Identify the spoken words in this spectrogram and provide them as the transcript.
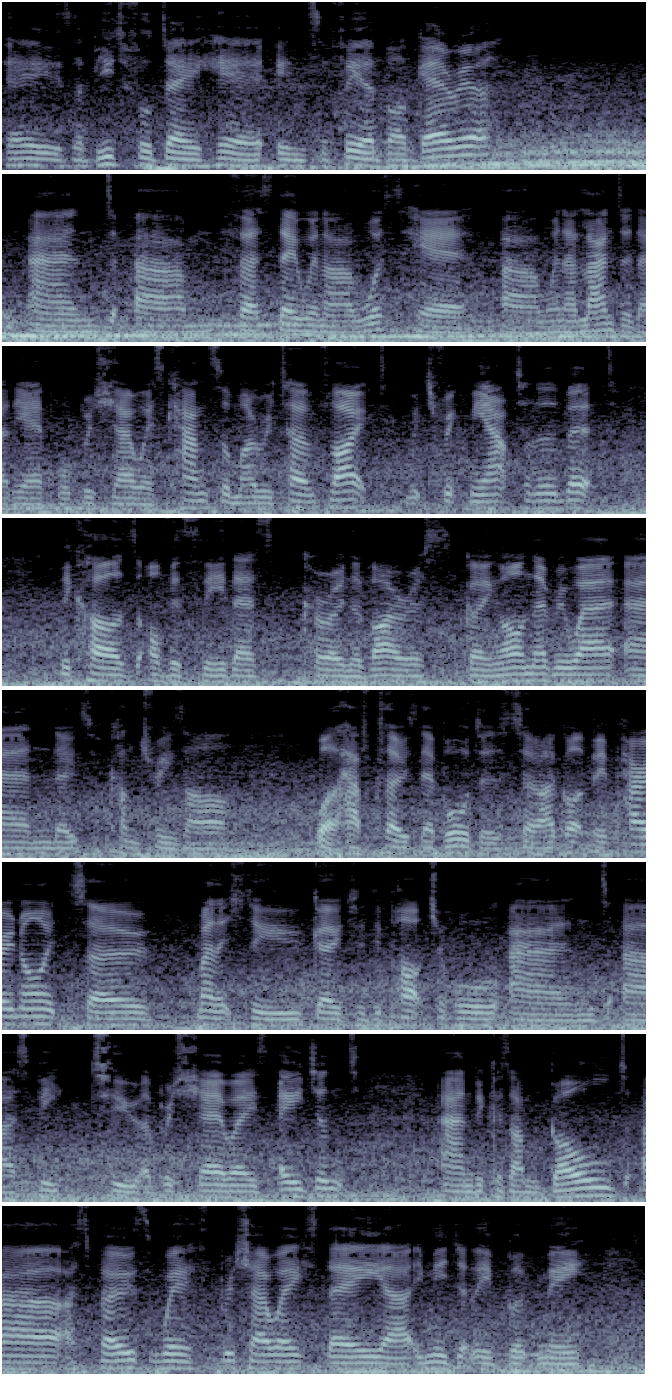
Hey, it's a beautiful day here in Sofia, Bulgaria. And um, the first day when I was here, uh, when I landed at the airport, British Airways cancelled my return flight, which freaked me out a little bit because obviously there's coronavirus going on everywhere and loads of countries are, well, have closed their borders. So I got a bit paranoid. So managed to go to departure hall and uh, speak to a British Airways agent. And because I'm gold, uh, I suppose, with British Airways, they uh, immediately booked me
